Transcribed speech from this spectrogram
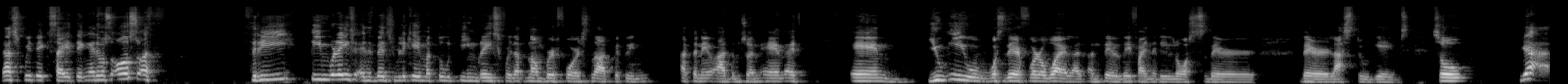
That's pretty exciting. And it was also a three team race and eventually became a two team race for that number 4 slot between Ateneo Adamson and and UE was there for a while until they finally lost their their last two games. So yeah,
